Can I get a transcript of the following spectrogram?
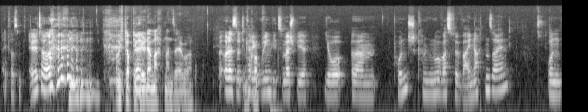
etwas älter. Aber ich glaube, die äh, Bilder macht man selber. Oder so die Kategorien Kopf. wie zum Beispiel, jo, ähm, Punsch kann nur was für Weihnachten sein. Und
